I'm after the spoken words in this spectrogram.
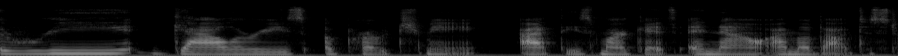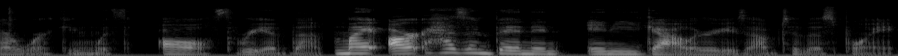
three galleries approach me at these markets and now I'm about to start working with all three of them. My art hasn't been in any galleries up to this point.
